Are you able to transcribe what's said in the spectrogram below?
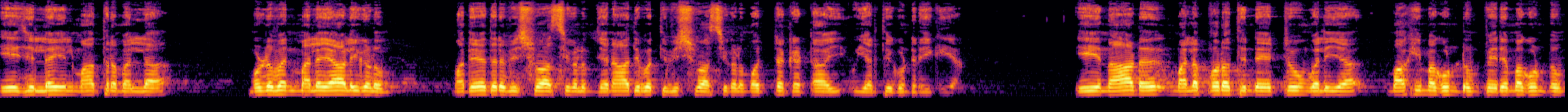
ഈ ജില്ലയിൽ മാത്രമല്ല മുഴുവൻ മലയാളികളും മതേതര വിശ്വാസികളും ജനാധിപത്യ വിശ്വാസികളും ഒറ്റക്കെട്ടായി ഉയർത്തിക്കൊണ്ടിരിക്കുകയാണ്. ഈ നാട് മലപ്പുറത്തിന്റെ ഏറ്റവും വലിയ മഹിമ കൊണ്ടും പെരുമ കൊണ്ടും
